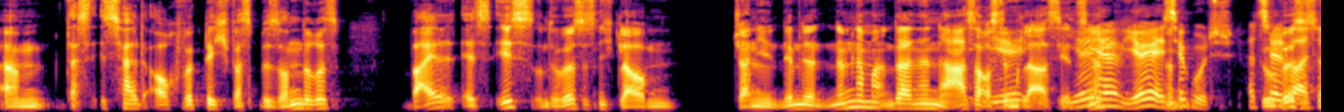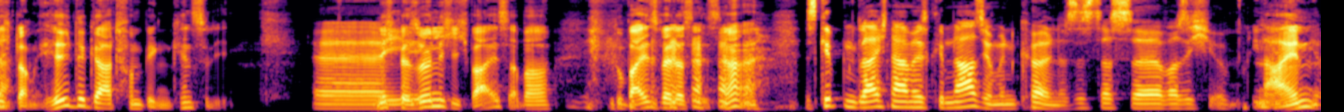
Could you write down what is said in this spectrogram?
ähm, das ist halt auch wirklich was Besonderes, weil es ist, und du wirst es nicht glauben, Gianni, nimm, nimm dir mal deine Nase aus dem Ja, Glas jetzt. Ja, ja? ja, ja, ja, ist ja Du gut. Du Erzähl wirst es weiter. nicht glauben. Hildegard von Bingen, kennst du die? Äh, Nicht persönlich, ich weiß, aber du weißt, wer das ist. Ja? Es gibt ein gleichnamiges Gymnasium in Köln. Das ist das, äh, was ich. äh, Nein,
